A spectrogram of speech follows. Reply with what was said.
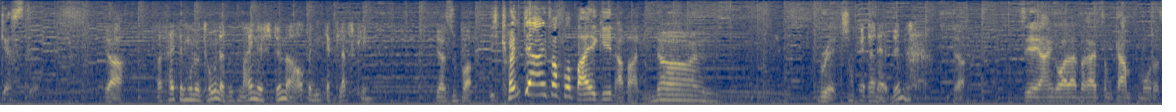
Gäste. Ja, Was heißt denn monoton? Das ist meine Stimme, auch wenn nicht der Klatsch klingt. ja super. Ich könnte einfach vorbeigehen, aber nein. Bridge. Was wäre da der Sinn? Ja. Sehe eingeordert bereit zum Kampfmodus.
